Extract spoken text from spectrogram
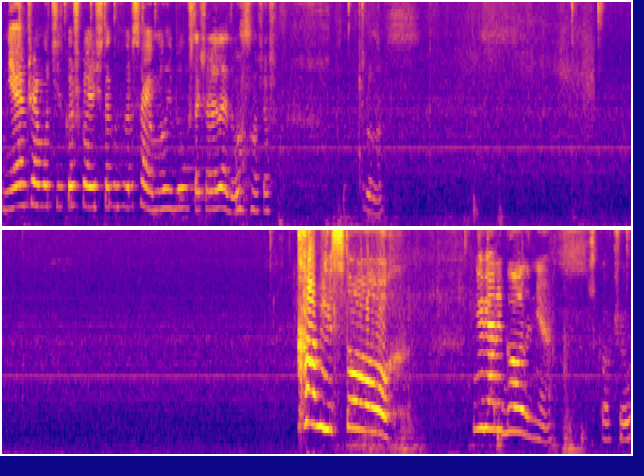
Nie wiem czemu ci tylko szkole się tak wywracają. Mogliby ustać, ale ledwo, chociaż trudno. Kamil Stoch! Niewiarygodnie skoczył.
